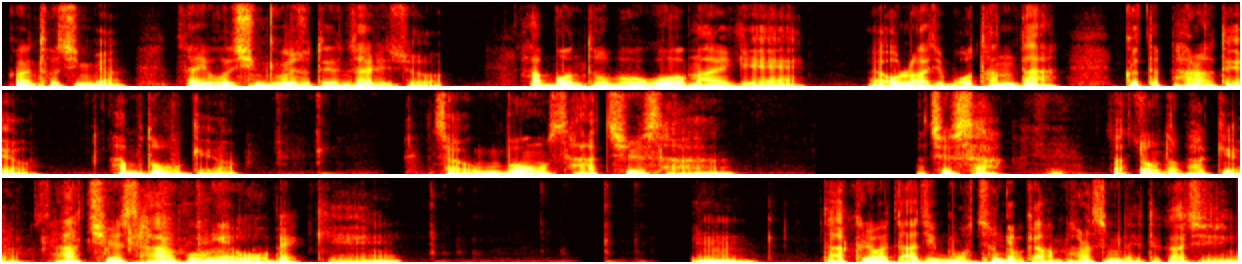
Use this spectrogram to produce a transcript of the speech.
그건 터지면. 사실 이거 신규 매수 되는 자리죠. 한 번 더 보고 만약에 올라가지 못한다. 그때 팔아도 돼요. 한 번 더 볼게요. 자, 음봉 474. 474. 자, 좀 더 팔게요. 4740에 500개. 음. 자, 그래봤자 아직 뭐 1000개밖에 안 팔았습니다. 이때까지.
